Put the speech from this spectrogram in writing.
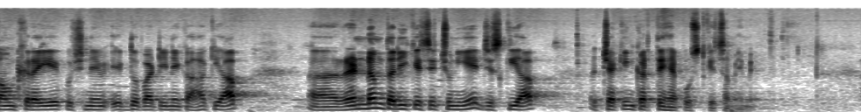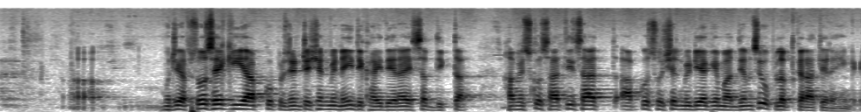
काउंट कराइए। कुछ ने, एक दो पार्टी ने कहा कि आप रैंडम तरीके से चुनिए जिसकी आप चेकिंग करते हैं पोस्ट के समय में। आ, मुझे अफसोस है कि आपको प्रेजेंटेशन में नहीं दिखाई दे रहा है सब दिखता। हम इसको साथ ही साथ आपको सोशल मीडिया के माध्यम से उपलब्ध कराते रहेंगे।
